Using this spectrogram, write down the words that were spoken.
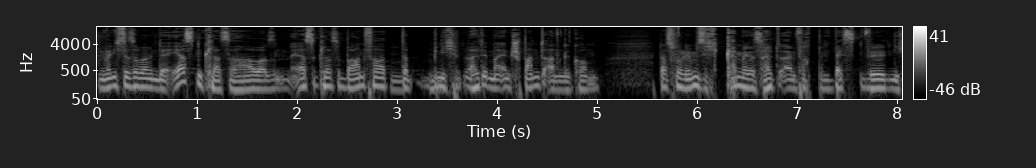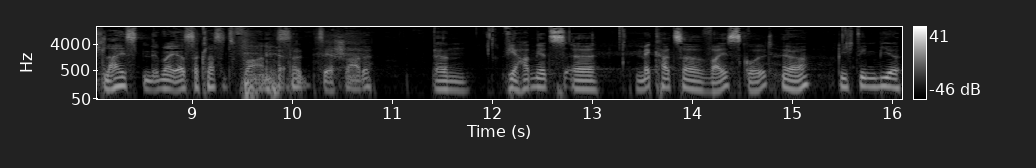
Und wenn ich das aber in der ersten Klasse habe, also eine erste Klasse Bahnfahrt, Mhm. da bin ich halt immer entspannt angekommen. Das Problem ist, ich kann mir das halt einfach beim besten Willen nicht leisten, immer erster Klasse zu fahren. Das ist halt sehr schade. Ähm, wir haben jetzt äh, Meckhatzer Weißgold, Ja, riecht wie ein Bier.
